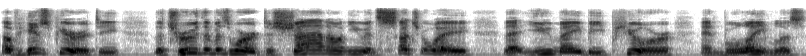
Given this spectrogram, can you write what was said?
of His purity, the truth of His word to shine on you in such a way that you may be pure and blameless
